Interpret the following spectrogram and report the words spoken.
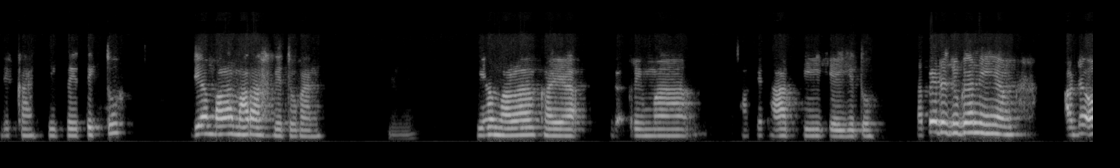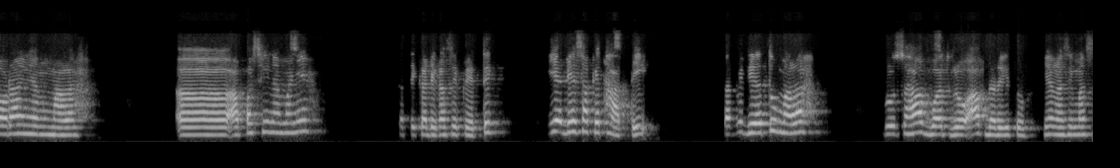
dikasih kritik tuh dia malah marah gitu kan. Hmm. Dia malah kayak nggak terima sakit hati kayak gitu. Tapi ada juga nih yang ada orang yang malah eh, apa sih namanya? Ketika dikasih kritik iya dia sakit hati tapi dia tuh malah berusaha buat grow up dari itu ya nggak sih mas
